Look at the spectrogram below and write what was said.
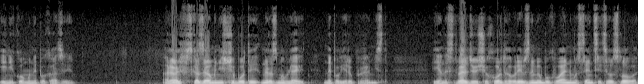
і нікому не показує. Ральф сказав мені, що боти не розмовляють, не повірив програміст. Я не стверджую, що Хорт говорив з ними в буквальному сенсі цього слова.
